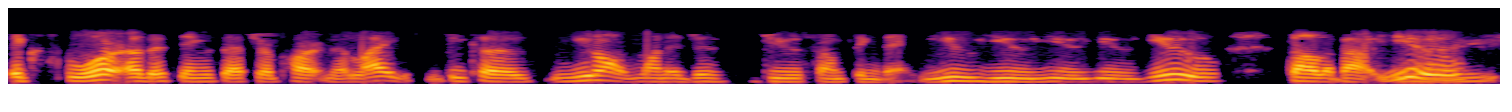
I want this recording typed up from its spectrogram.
explore other things that your partner likes because you don't want to just do something that you, you, you, you, you. It's all about you. Right.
